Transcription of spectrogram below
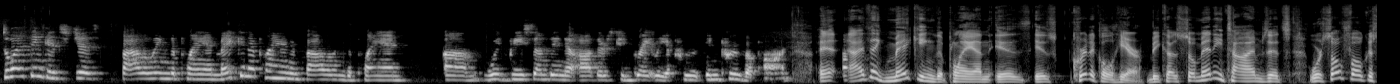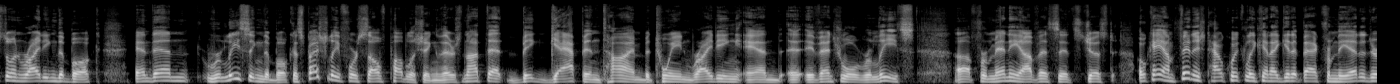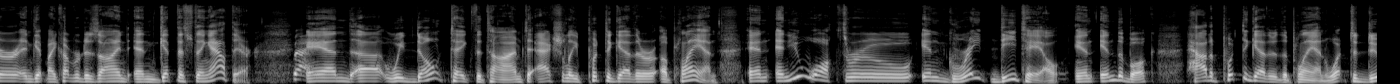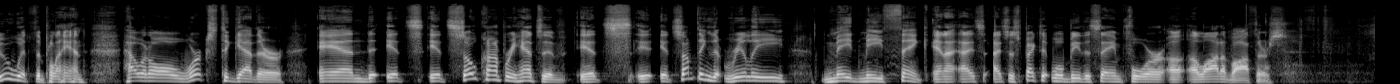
so i think it's just following the plan making a plan and following the plan um, would be something that authors can greatly improve, improve upon. And I think making the plan is is critical here because so many times it's we're so focused on writing the book and then releasing the book, especially if we're self-publishing. There's not that big gap in time between writing and uh, eventual release. Uh, for many of us, it's just okay. I'm finished. How quickly can I get it back from the editor and get my cover designed and get this thing out there? Right. And uh, we don't take the time to actually put together a plan. And and you walk through in great detail in, in the book how to put together the plan, what to do with the plan, how it all works together. And it's it's so comprehensive. It's it, it's something that really made me think, and I, I, I suspect it will be the same for a, a lot of authors.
